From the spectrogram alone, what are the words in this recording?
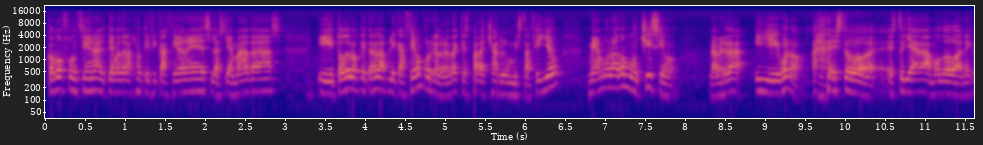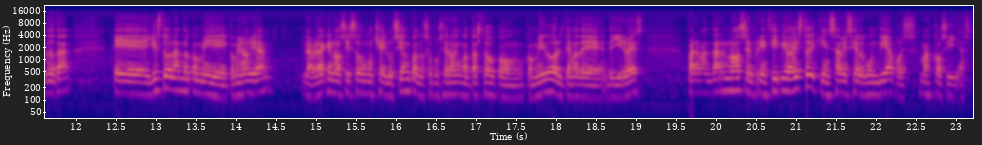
cómo funciona el tema de las notificaciones, las llamadas y todo lo que trae la aplicación, porque la verdad que es para echarle un vistacillo. Me ha molado muchísimo, la verdad. Y bueno, esto, esto ya a modo anécdota. Eh, yo estuve hablando con mi, con mi novia, y la verdad que nos hizo mucha ilusión cuando se pusieron en contacto conmigo, el tema de, de Gearbest, para mandarnos en principio esto y quién sabe si algún día pues más cosillas.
